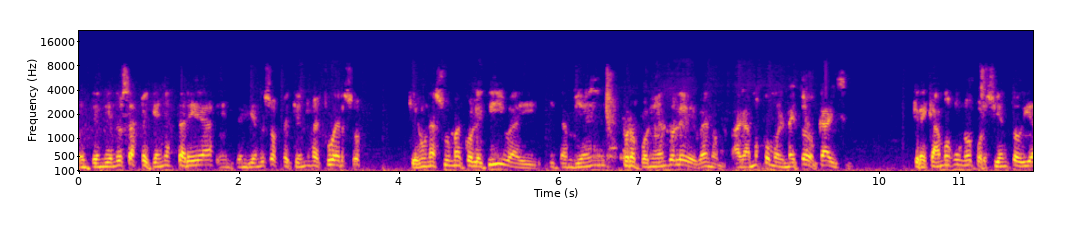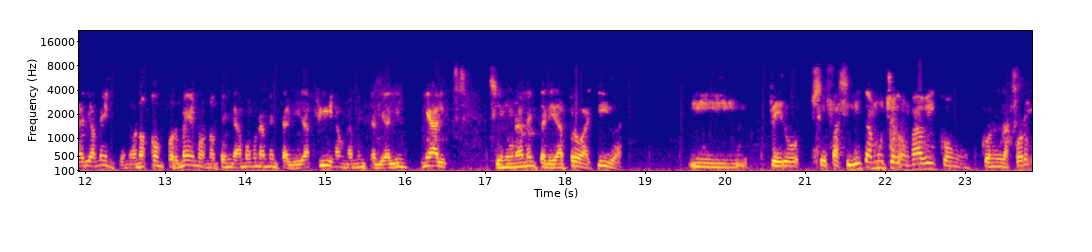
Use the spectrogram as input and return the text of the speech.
Entendiendo esas pequeñas tareas, entendiendo esos pequeños esfuerzos que es una suma colectiva y, también proponiéndole, bueno, hagamos como el método Kaizen, crezcamos 1% diariamente, no nos conformemos, no tengamos una mentalidad fija, una mentalidad lineal, sino una mentalidad proactiva. Y, pero se facilita mucho, don Javi, con, con la forma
